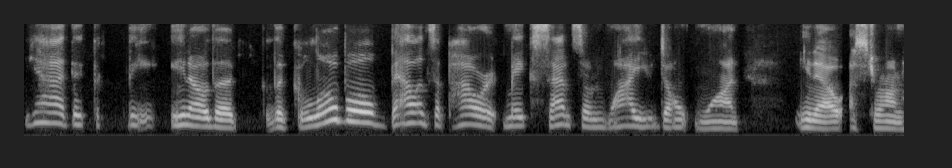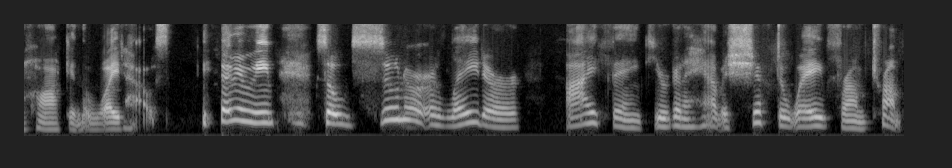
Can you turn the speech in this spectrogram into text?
yeah, the, the the you know the the global balance of power makes sense on why you don't want you know a strong hawk in the white house you know what i mean so sooner or later i think you're going to have a shift away from trump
